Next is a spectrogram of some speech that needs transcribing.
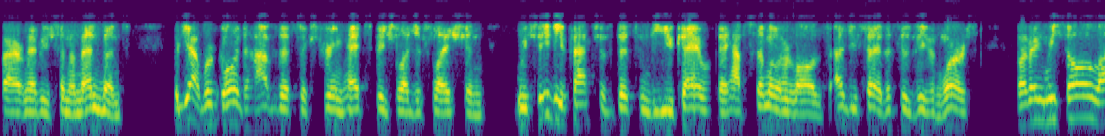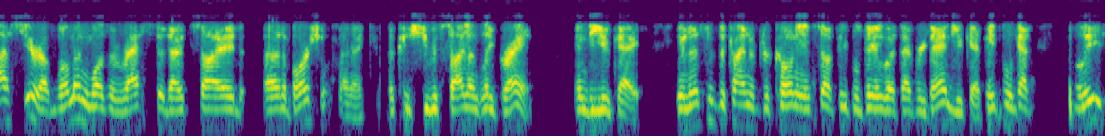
by maybe some amendments. But yeah, we're going to have this extreme hate speech legislation. We see the effects of this in the UK. They have similar laws. As you say, this is even worse. I mean, we saw last year a woman was arrested outside an abortion clinic because she was silently praying in the UK. You know, this is the kind of draconian stuff people deal with every day in the UK. People get police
